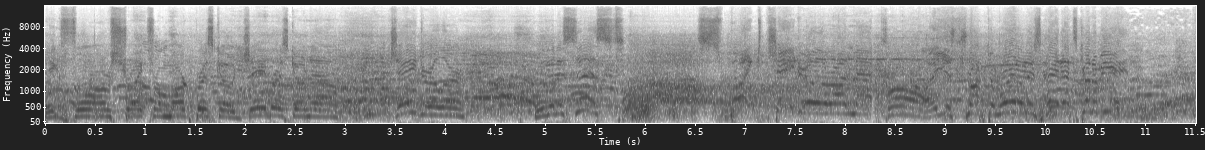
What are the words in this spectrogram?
Big forearm strike from Mark Briscoe. Jay Briscoe now. Jay Driller with an assist. Spike Jay Driller on that. Claw. He just dropped him right on his head. That's going to be it.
